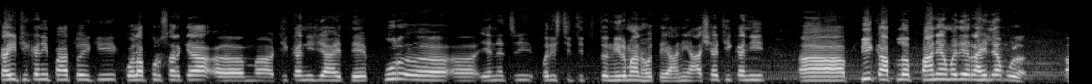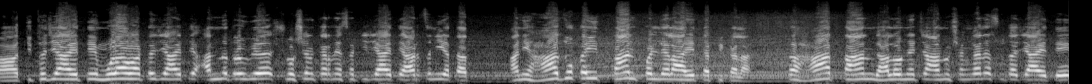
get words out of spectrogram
काही ठिकाणी पाहतोय की कोल्हापूर सारख्या ठिकाणी जे आहे ते पूर येण्याची परिस्थिती तिथं निर्माण होते आणि अशा ठिकाणी पीक आपलं पाण्यामध्ये राहिल्यामुळं तिथं जे आहे ते मुळावाट जे आहे ते अन्नद्रव्य शोषण करण्यासाठी जे आहे ते अडचणी येतात आणि हा जो काही ताण पडलेला आहे त्या पिकाला तर हा ताण घालवण्याच्या अनुषंगाने सुद्धा जे आहे ते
